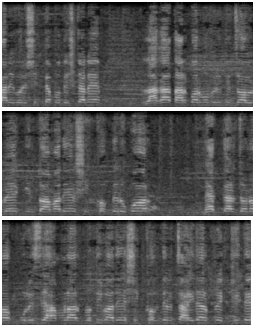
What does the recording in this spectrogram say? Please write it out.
কারিগরি শিক্ষা প্রতিষ্ঠানে লাগাতার কর্মবিরতি চলবে। কিন্তু আমাদের শিক্ষকদের উপর ন্যাক্কারজনক পুলিশি হামলার প্রতিবাদে শিক্ষকদের চাহিদার প্রেক্ষিতে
